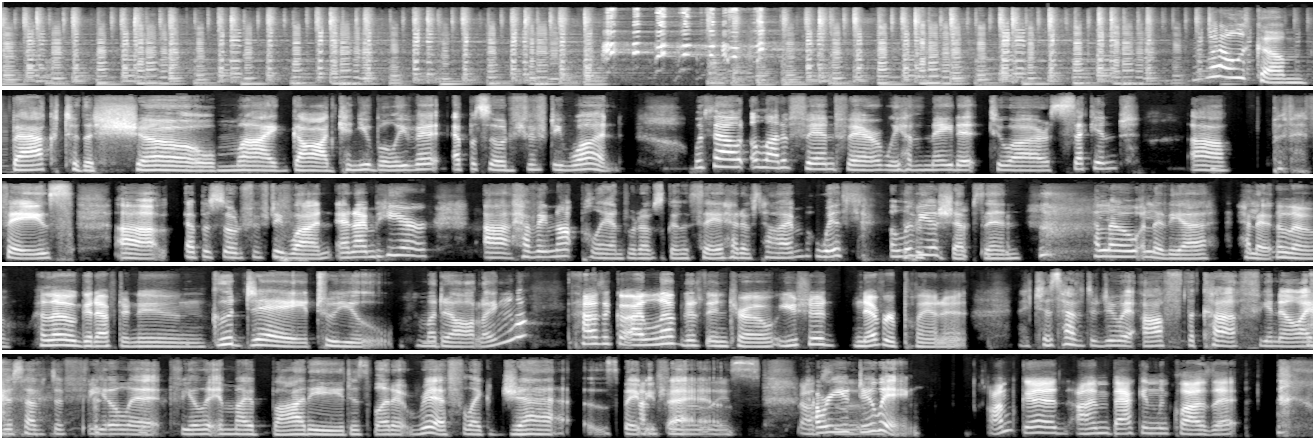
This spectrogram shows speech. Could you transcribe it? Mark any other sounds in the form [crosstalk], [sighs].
Welcome back to the show. My God, can you believe it? Episode 51. Without a lot of fanfare, we have made it to our second uh, phase, uh, episode 51. And I'm here, uh, having not planned what I was going to say ahead of time, with Olivia Shepson. Hello, Olivia. Hello. Hello. Hello, good afternoon. Good day to you, my darling. How's it go? I love this intro. You should never plan it. I just have to do it off the cuff, you know. I just have to feel it, feel it in my body. Just let it riff like jazz, baby Absolutely. jazz. How are you doing? I'm good. I'm back in the closet.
